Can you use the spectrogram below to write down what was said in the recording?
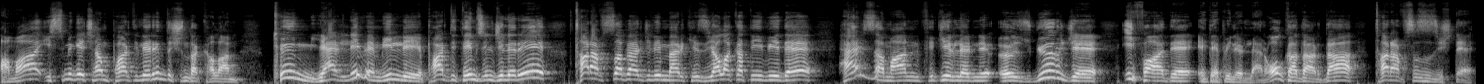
Ama ismi geçen partilerin dışında kalan tüm yerli ve milli parti temsilcileri Tarafsız Haberciliğin Merkezi Yalaka TV'de her zaman fikirlerini özgürce ifade edebilirler. O kadar da tarafsızız işte.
